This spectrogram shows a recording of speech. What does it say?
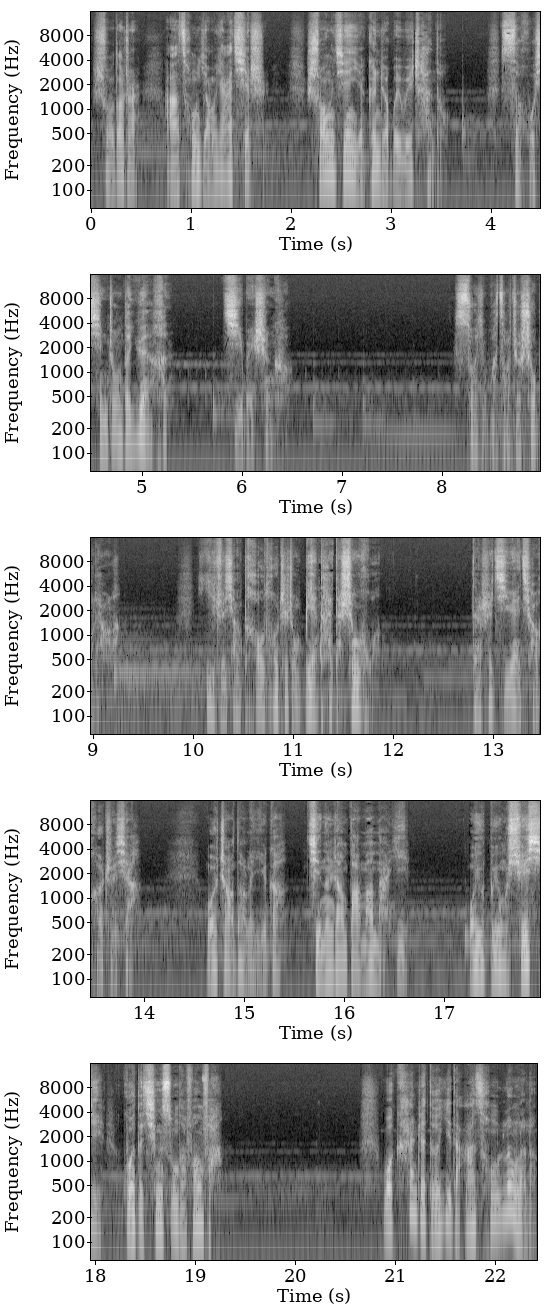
说到这儿，阿聪咬牙切齿，双肩也跟着微微颤抖，似乎心中的怨恨极为深刻。所以我早就受不了了，一直想逃脱这种变态的生活。但是机缘巧合之下，我找到了一个既能让爸妈满意，我又不用学习过得轻松的方法。我看着得意的阿聪愣了愣：“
